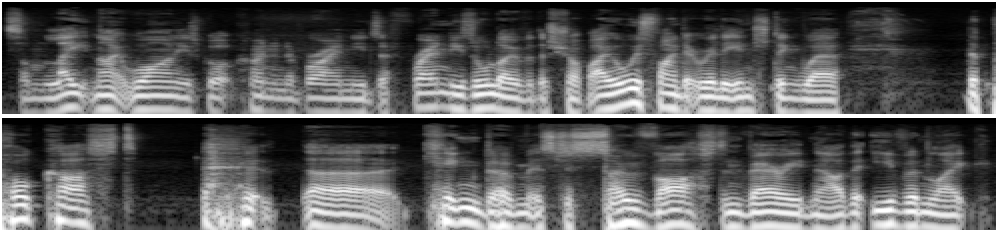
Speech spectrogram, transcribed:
some late night one. He's got Conan O'Brien needs a friend. He's all over the shop. I always find it really interesting where the podcast uh, kingdom is just so vast and varied now that even like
